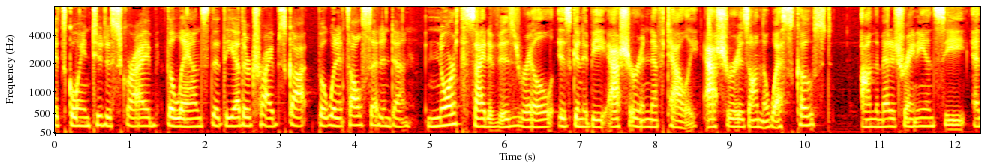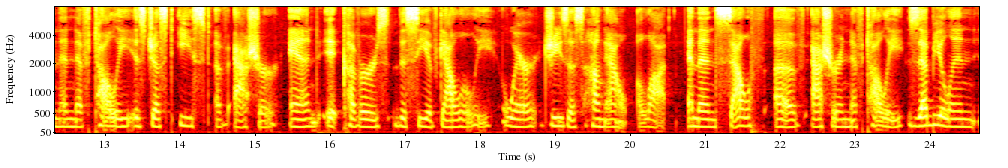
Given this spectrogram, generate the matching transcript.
it's going to describe the lands that the other tribes got, but when it's all said and done. North side of Israel is going to be Asher and Naphtali. Asher is on the west coast, on the Mediterranean Sea, and then Naphtali is just east of Asher, and it covers the Sea of Galilee, where Jesus hung out a lot. And then south of Asher and Naphtali, Zebulun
